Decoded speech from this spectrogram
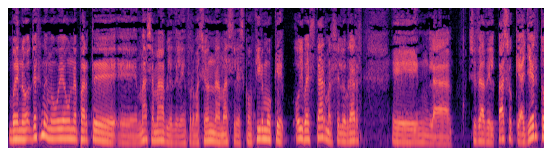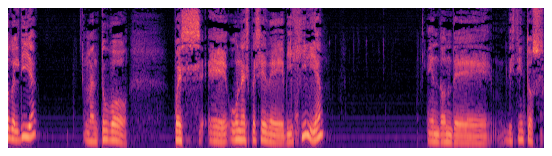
Bueno, déjenme, me voy a una parte eh, más amable de la información. Nada más les confirmo que hoy va a estar Marcelo Ebrard eh, en la ciudad del Paso, que ayer todo el día mantuvo pues eh, una especie de vigilia en donde distintos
